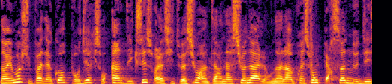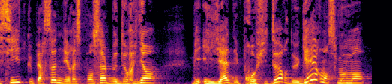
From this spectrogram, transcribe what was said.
Non, mais moi, je ne suis pas d'accord pour dire qu'ils sont indexés sur la situation internationale. On a l'impression que personne ne décide, que personne n'est responsable de rien. Mais il y a des profiteurs de guerre en ce moment.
